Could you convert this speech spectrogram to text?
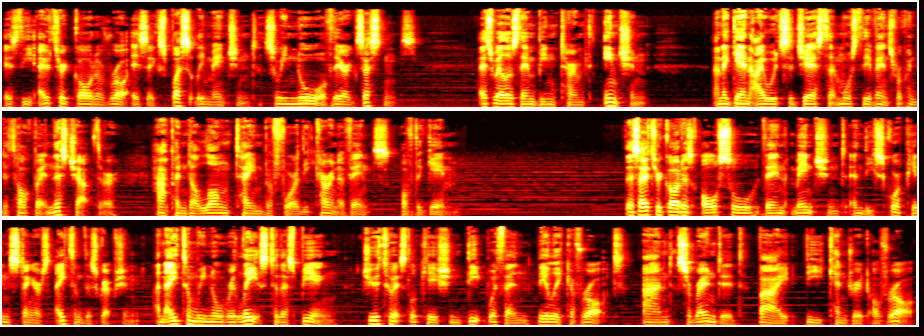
is the outer god of Rot is explicitly mentioned, so we know of their existence, as well as them being termed ancient. And again, I would suggest that most of the events we're going to talk about in this chapter happened a long time before the current events of the game. This outer god is also then mentioned in the Scorpion Stinger's item description, an item we know relates to this being due to its location deep within the Lake of Rot and surrounded by the Kindred of Rot.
